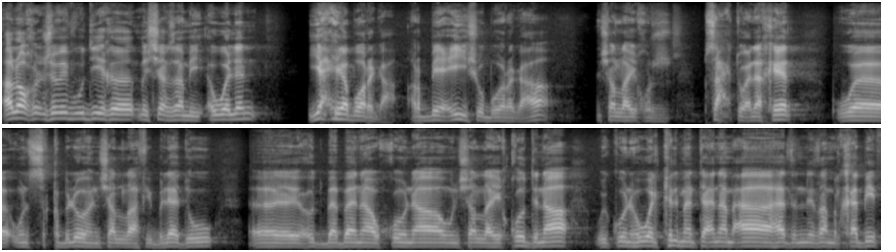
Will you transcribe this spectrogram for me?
Je vais vous dire, euh, mes chers amis, أولا يحيى بورقعة ربي يعيشوا بورقعة إن شاء الله يخرج بصحته على خير ونستقبلوه إن شاء الله في بلاده. آه، يعود بابانا وخونا وإن شاء الله يقودنا ويكون هو الكلمة نتاعنا مع هذا النظام الخبيث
